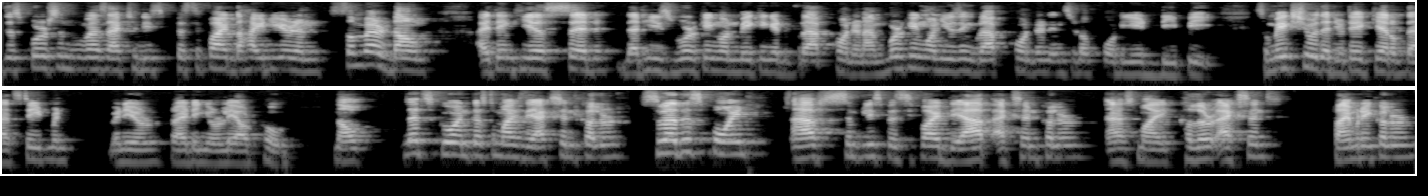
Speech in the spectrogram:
this person who has actually specified the height here and somewhere down I think he has said that he's working on making it wrap content. I'm working on using wrap content instead of 48 dp. So make sure that you take care of that statement when you're writing your layout code. Now let's go and customize the accent color. So at this point, I have simply specified the app accent color as my color accent, primary color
